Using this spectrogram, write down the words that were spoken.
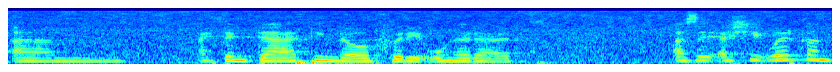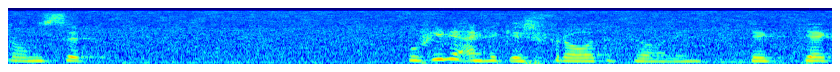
Ehm um, ek dink 13 dae voor die onderhoud. Hy as jy oorkant hom sit hoef jy nie eintlik eers vrae te vra nie. Jy jy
